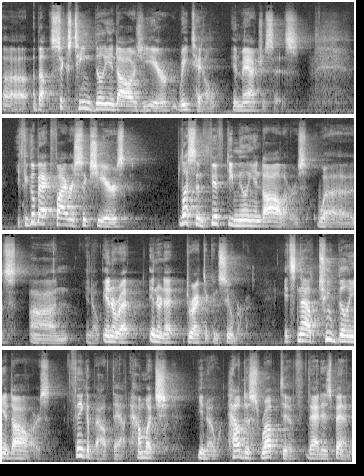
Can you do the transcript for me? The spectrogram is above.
uh, about $16 billion a year retail in mattresses, if you go back five or six years, less than $50 million was on you know, internet, internet direct to consumer. It's now $2 billion. Think about that, how much, you know, how disruptive that has been.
